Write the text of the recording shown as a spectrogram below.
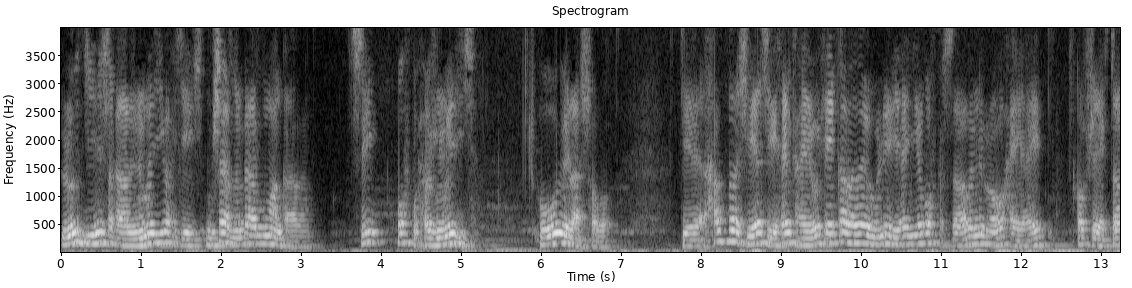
loo diiday shaqaalinimadii mushaar dambe argumaan qaadan si qofku xornimadiisa uu u ilaashado. Dee hadba siyaasiga xilka haya wixii qalada uu leeyahay iyo qof kastaaba nimco waxay ahayd qof sheegta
